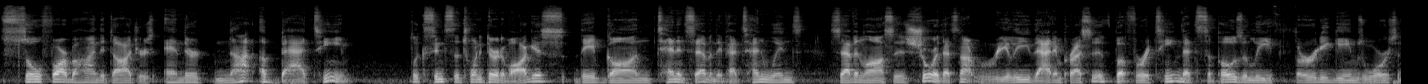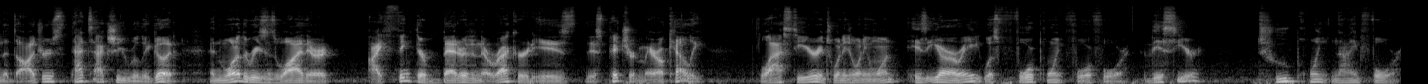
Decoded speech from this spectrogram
so far behind the Dodgers and they're not a bad team? Look, since the 23rd of August, they've gone 10 and 7. They've had 10 wins, seven losses. Sure, that's not really that impressive, but for a team that's supposedly 30 games worse than the Dodgers, that's actually really good. And one of the reasons why they're, I think they're better than their record is this pitcher, Merrill Kelly. Last year in 2021, his ERA was 4.44. This year, 2.94.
